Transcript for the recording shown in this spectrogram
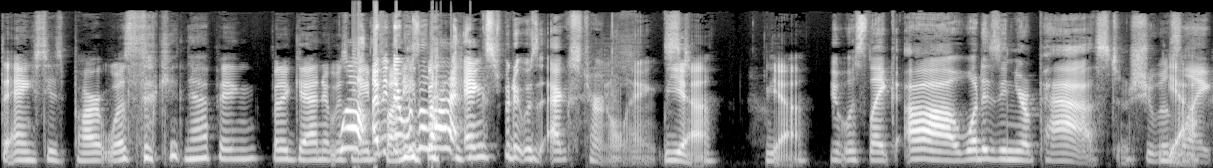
The angstiest part was the kidnapping, but again, it was well, made I mean, there was a lot of angst, but it was external angst. yeah, yeah, it was like, "Ah, what is in your past?" And she was Yeah. like,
